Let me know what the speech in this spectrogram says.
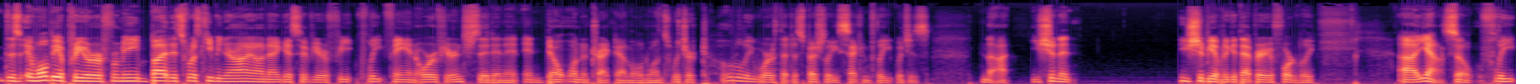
this it won't be a pre-order for me, but it's worth keeping your eye on. I guess if you're a Fleet fan or if you're interested in it and don't want to track down the old ones, which are totally worth it, especially Second Fleet, which is not you shouldn't you should be able to get that very affordably. Uh, yeah, so Fleet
